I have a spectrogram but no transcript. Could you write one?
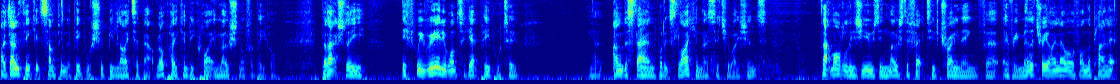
I don't think it's something that people should be light about. Role play can be quite emotional for people. But actually if we really want to get people to you know understand what it's like in those situations, that model is used in most effective training for every military I know of on the planet.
